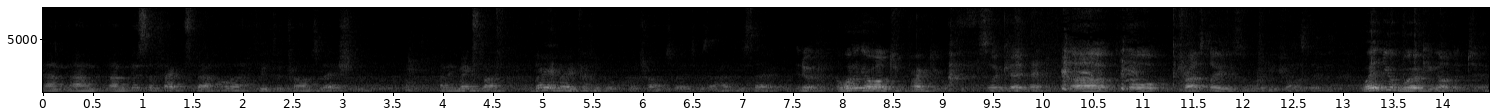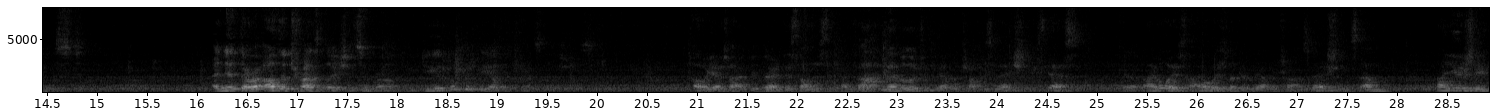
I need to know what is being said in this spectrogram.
And, and, and this affects their whole attitude to translation. And it makes life very, very difficult for translators, I have to say. Anyway, I want to go on to practical things, okay, uh, for translators and would-be translators. When you're working on a text, and yet there are other translations around you, do you look at the other translations? Oh yes, I'd be very dishonest if I thought I'd never looked at the other translations. Yes, Yeah. I always, I always look at the other translations. Um, I usually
